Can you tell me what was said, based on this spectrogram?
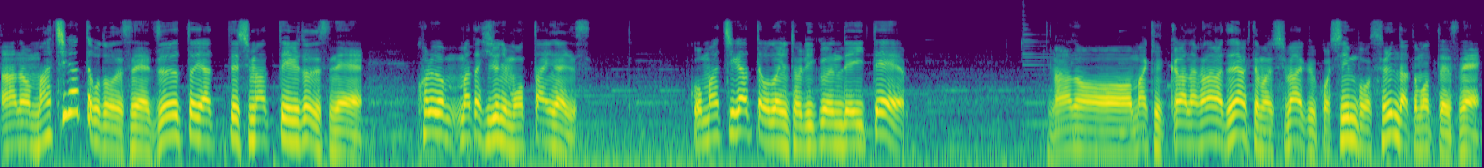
あの間違ったことをですねずっとやってしまっているとですねこれがまた非常にもったいないです。こう間違ったことに取り組んでいてあのー、まあ、結果がなかなか出なくてもしばらくこう辛抱するんだと思ってですね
